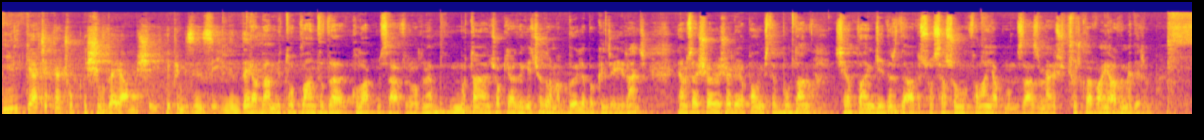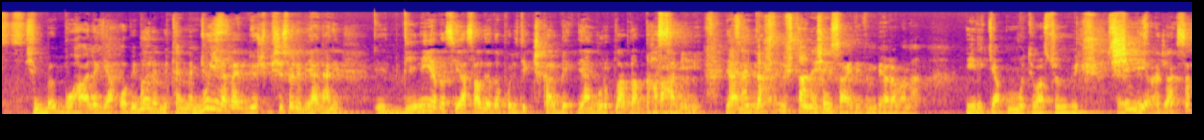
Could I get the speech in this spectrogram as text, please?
iyilik gerçekten çok ışıldayan bir şey hepimizin zihninde. Ya ben bir toplantıda kulak misafir oldum. Yani muhtemelen çok yerde geçiyordur ama böyle bakınca iğrenç. Yani mesela şöyle şöyle yapalım işte buradan şey yapılan gelir de abi sosyal sorumluluk falan yapmamız lazım. Yani şu çocuklar falan yardım edelim. Şimdi bu, bu hale ya o bir böyle mütemmemci. Bu yine ben bir şey söyleyeyim mi? Yani hani dini ya da siyasal ya da politik çıkar bekleyen gruplardan daha, daha samimi. Yani ya da... üç, üç tane şey saydıydın bir ara bana. İyilik yapma motivasyonu üç. Şimdi yapacaksın.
